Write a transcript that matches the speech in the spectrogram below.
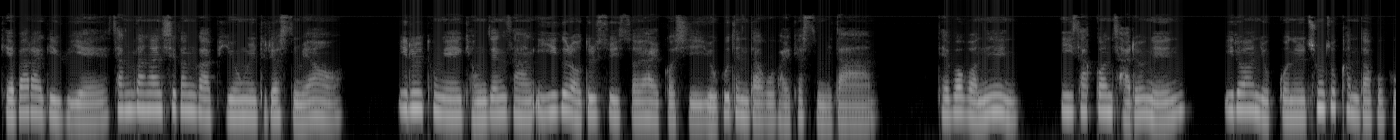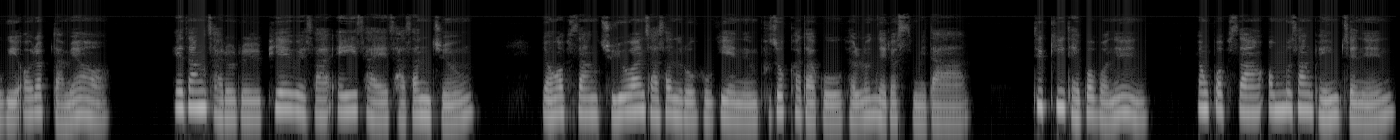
개발하기 위해 상당한 시간과 비용을 들였으며 이를 통해 경쟁상 이익을 얻을 수 있어야 할 것이 요구된다고 밝혔습니다. 대법원은 이 사건 자료는 이러한 요건을 충족한다고 보기 어렵다며 해당 자료를 피해 회사 A사의 자산 중 영업상 주요한 자산으로 보기에는 부족하다고 결론 내렸습니다. 특히 대법원은 형법상 업무상 배임죄는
